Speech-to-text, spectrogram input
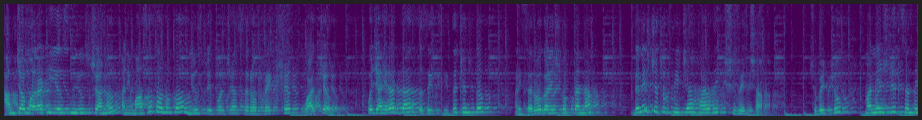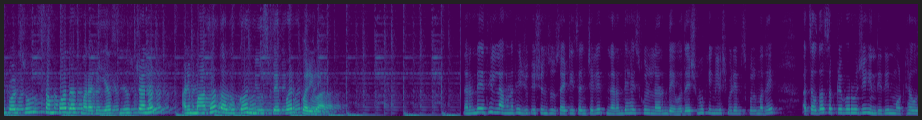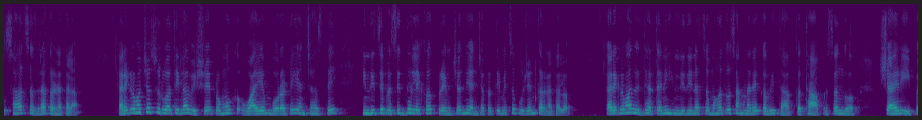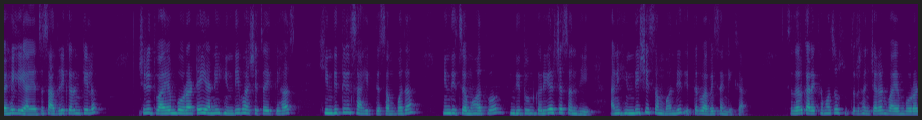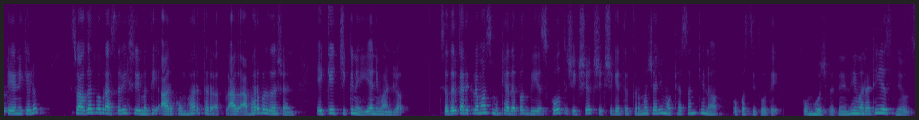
आमच्या Marathi yes news channel आणि माझा तालुका न्यूजपेपरच्या सर्व प्रेक्षक वाचक व जाहिरातदार तसेच हितचिंतक आणि सर्व गणेश भक्तांना गणेश चतुर्थीच्या हार्दिक शुभेच्छा. शुभेच्छुक मान्य श्री संदीप अडसूळ संपादक मराठी यस न्यूज चॅनल आणि माझा तालुका न्यूजपेपर परिवार. नरंदे येथील नागनाथ एज्युकेशन सोसायटी संचलित नरंदे हायस्कूल नरंदे व देशमुख इंग्लिश मीडियम स्कूलमध्ये चौदा सप्टेंबर रोजी हिंदी दिन मोठ्या उत्साहात साजरा करण्यात आला. कार्यक्रमाच्या सुरुवातीला विषय प्रमुख वाय एम बोराटे यांच्या हस्ते हिंदीचे प्रसिद्ध लेखक प्रेमचंद यांच्या प्रतिमेचं पूजन करण्यात आलं. कार्यक्रमात विद्यार्थ्यांनी हिंदी दिनाचं महत्त्व सांगणाऱ्या कविता कथा प्रसंग शायरी पहेलिया याचं सादरीकरण केलं. श्रीत वायम बोराटे यांनी हिंदी भाषेचा इतिहास हिंदीतील साहित्य संपदा हिंदीचं महत्त्व हिंदीतून करिअरच्या संधी आणि हिंदीशी संबंधित इतर बाबी सांगितल्या. सदर कार्यक्रमाचं सूत्रसंचालन वायम बोराटे यांनी केलं. स्वागत व प्रास्ताविक श्रीमती आर कुंभार तर आभार प्रदर्शन ए के चिकणे यांनी मांडलं. सदर कार्यक्रमास मुख्याध्यापक बी एस खोत शिक्षक शिक्षकेतर कर्मचारी मोठ्या संख्येनं उपस्थित होते. कुंभोज प्रतिनिधी मराठी एस न्यूज.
